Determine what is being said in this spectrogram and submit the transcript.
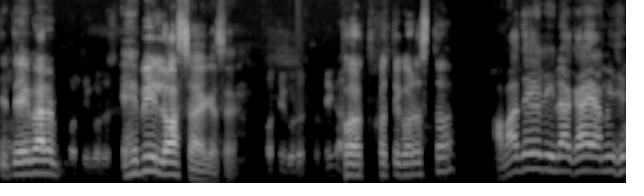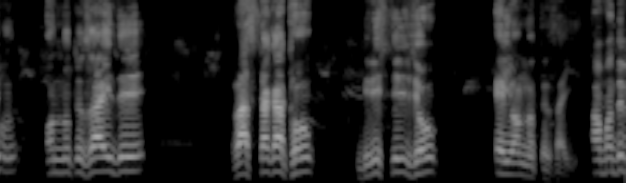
কিন্তু এবার হেভি লস হয়ে গেছে। ক্ষ- ক্ষতিগ্রস্ত। আমাদের এলাকায় আমি উন্নত চাই যে রাস্তাঘাট হোক ব্রিজ ট্রিজ হোক এই উন্নত চাই আমাদের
